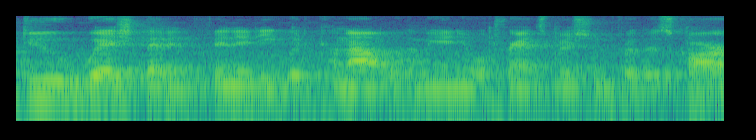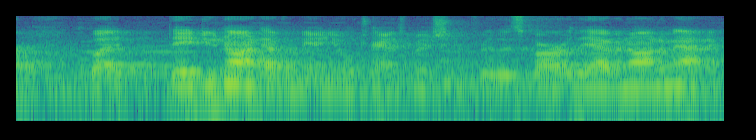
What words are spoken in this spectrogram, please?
do wish that Infiniti would come out with a manual transmission for this car, but they do not have a manual transmission for this car. They have an automatic.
